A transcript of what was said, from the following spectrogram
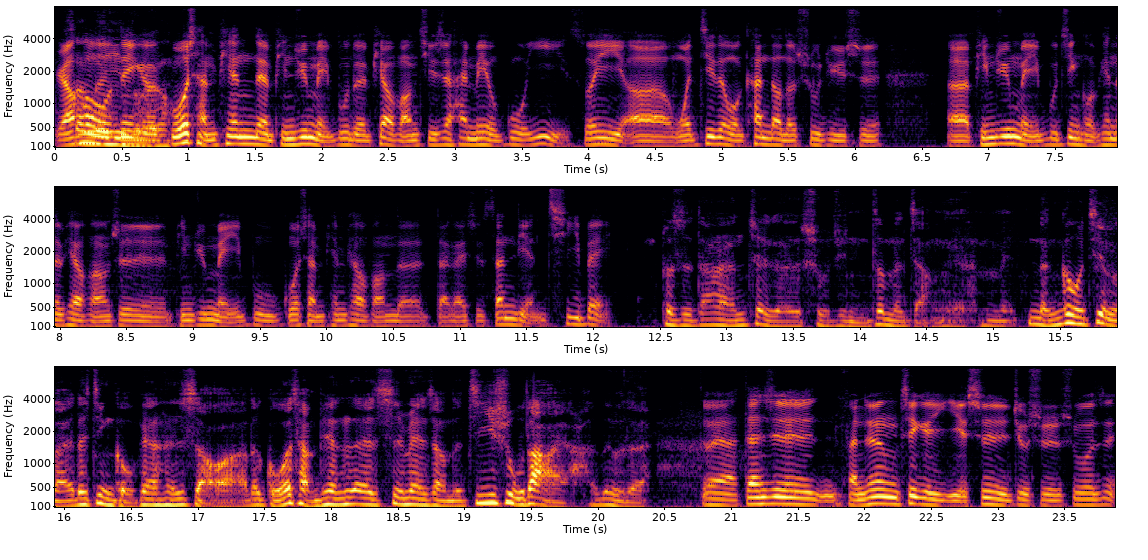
然后那个国产片的平均每部的票房其实还没有过亿，所以呃，我记得我看到的数据是，呃，平均每一部进口片的票房是平均每一部国产片票房的大概是三点七倍。不是，当然这个数据你这么讲也没能够进来的进口片很少啊，那国产片在市面上的基数大呀，对不对？对啊，但是反正这个也是，就是说这，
